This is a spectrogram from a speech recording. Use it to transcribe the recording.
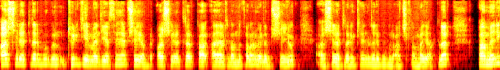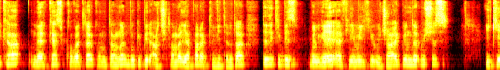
Aşiretler bugün Türkiye medyası hep şey yapıyor. Aşiretler ayaklandı falan öyle bir şey yok. Aşiretlerin kendileri bugün açıklama yaptılar. Amerika Merkez Kuvvetler Komutanlığı bugün bir açıklama yaparak Twitter'da dedi ki biz bölgeye F-22 uçağı göndermişiz. İki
